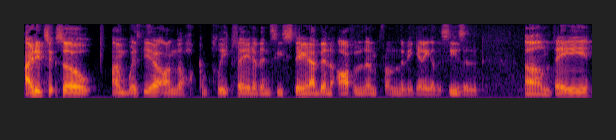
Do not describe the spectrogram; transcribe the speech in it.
I do too. So I'm with you on the complete fade of NC State. I've been off of them from the beginning of the season. Um, they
